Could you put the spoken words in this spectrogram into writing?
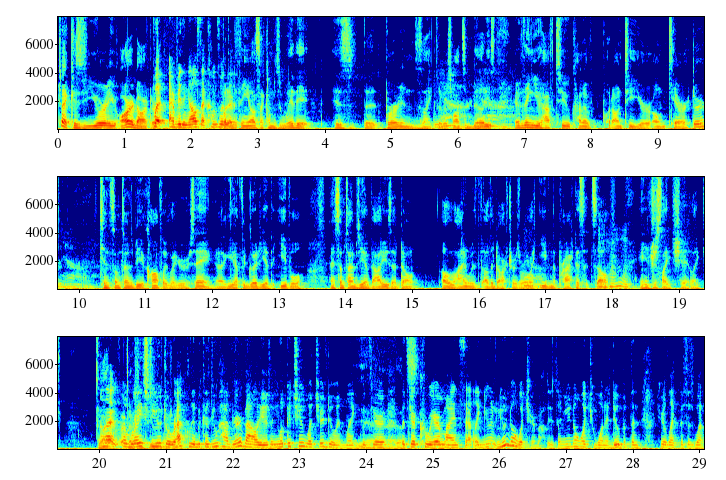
Check, because you already are a doctor. But everything else that comes with but it. everything else that comes with it is the burdens, like the Yeah, responsibilities, yeah. everything you have to kind of put onto your own character Yeah. can sometimes be a conflict, like you were saying. Like you have the good, you have the evil, and sometimes you have values that don't align with other doctors or like even the practice itself, mm-hmm. and you're just like shit, like. And I- that relates to you directly because you have your values and look at you what you're doing like with your with your career mindset. Like you you know what your values and you know what you want to do but then you're like this is what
